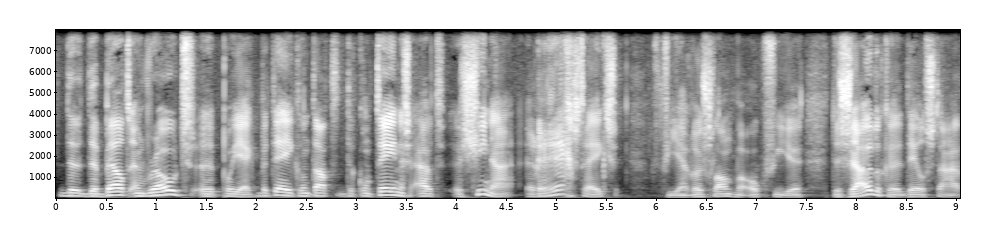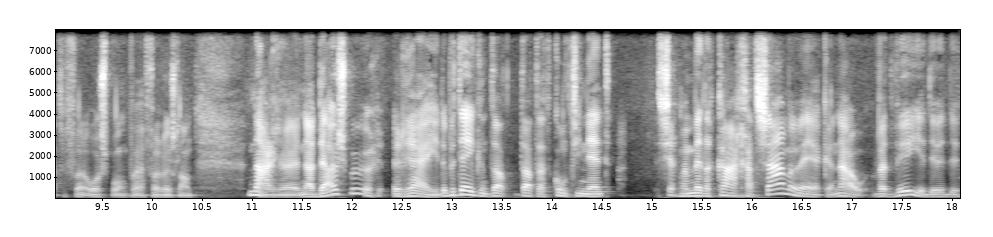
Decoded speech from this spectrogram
De, de Belt and Road uh, project betekent dat de containers uit China rechtstreeks via Rusland, maar ook via de zuidelijke deelstaten van oorsprong van Rusland, naar, uh, naar Duisburg rijden. Dat betekent dat dat, dat continent zeg maar, met elkaar gaat samenwerken. Nou, wat wil je? De,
